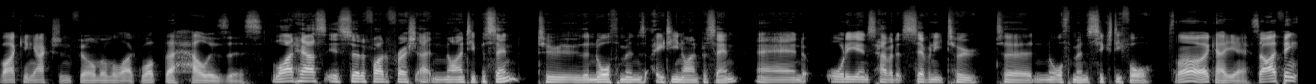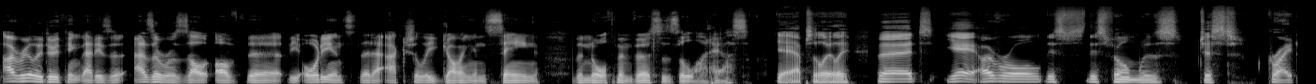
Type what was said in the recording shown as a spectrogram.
Viking action film and were like, "What the hell is this?" Lighthouse is certified fresh at 90% to the Northman's 89%, and audience have it at 72 to Northman's 64. Oh, okay, yeah. So I think I really do think that is a, as a result of the the audience that are actually going and seeing the Northman versus the Lighthouse. Yeah, absolutely. But yeah, overall, this this film was just great.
